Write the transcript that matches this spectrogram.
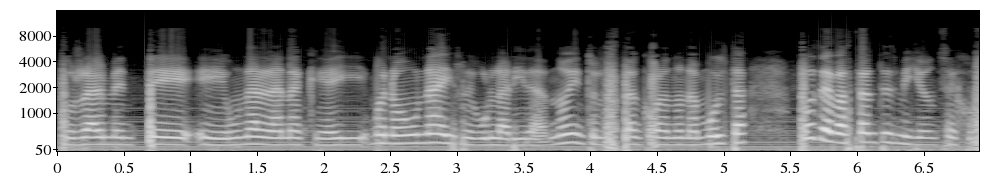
pues realmente eh, una lana que hay, bueno, una irregularidad, ¿no? Y entonces le están cobrando una multa, pues de bastantes milloncejos.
